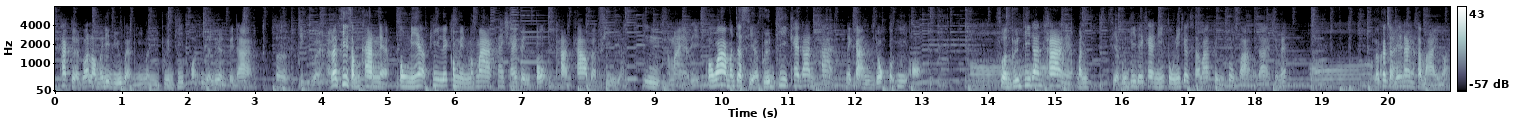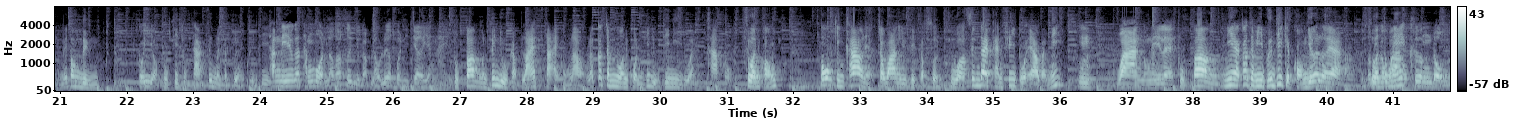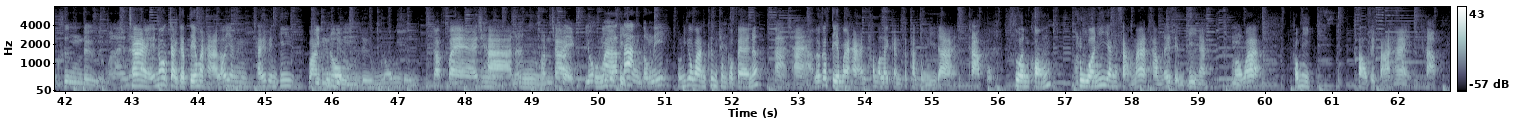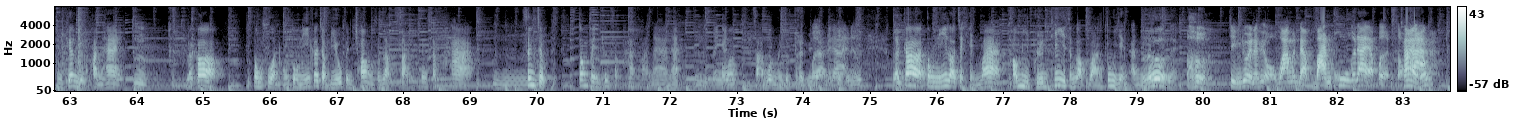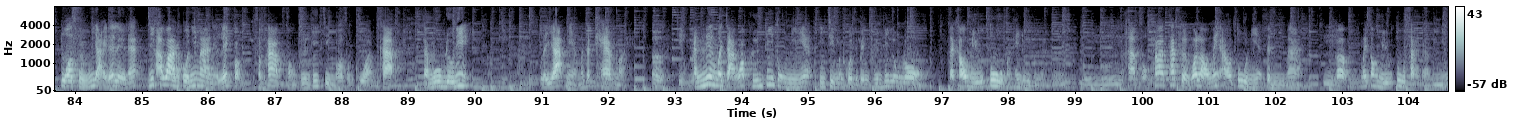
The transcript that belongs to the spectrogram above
ถ้าเกิดว่าเราไม่ได้บิวแบบนี้มันมีพื้นที่พอที่จะเลื่อนไปได้ เออจริงด้วยครับและที่สำคัญเนี่ยตรงเนี้ยพี่เล c คอมเมนต์มากๆ ให้ใช้เป็นโต๊ะทานข้าวแบบสี่เหลี่ยมอืมทำไมอะพี่เพราะว่ามันจะเสียพื้นที่แค่ด้านข้างในการยกเก้าอี้ออก อ๋อส่วนพื้นที่ด้านข้างเนี่ยมันเสียพื้นที่ได้แค่นี้ ตรงนี้ก็สามารถตึงโซฟามาได้ใช่ไหมอ๋อแล้วก็จะได้นั่งสบายหน่อย ไม่ต้องดึง เก้าอี้ออกทุกทิศทุกทางซึ่งมันจะเปลืองพื้นที่ ทั้งนี้ก็ทั้งหมดแล้วก็ขึ้นอยู่กับเราเลือกเฟอร์นิเจอร์ยังไง ถูกต้องมันขึ้นอยู่กับไลฟ์สไตล์ของเรา แล้วก็จำนวนคนที่อยู่ที่นี่ด้วย ครับผม ส่วนของโต๊ะกินข้าวเนี่ยจะวางอยู่ติดกับส่วนครัว ซึ่งได้ pantry ตัว L แบบนี้ อืม วางตรงนี้เลยถูกต้องเนี่ยก็จะมีพื้นที่เก็บของเยอะเลยอะส่วนตรงนี้ก็วาเครื่องดงเครื่องดื่มอะไรนะ ใช่นอกจากจะเตรียมอาหารแล้วยังใช้เป็นที่วางกินเครื่องนดื่มมดื่มนมดื่ม กาแฟชานะอืมคอนใช่เฟกยกตรงนี้มาก็ติด ตั้งตรงนี้ ตรงนี้ก็วางเครื่องชงกาแฟเนอะอ่าใช่ครับแล้วก็เตรียมอาหารทำอะไรกันก็ทำตรงนี้ได้ ครับผม ส่วนของครัวนี่ยังสามารถทำได้เต็มที่นะ อืม เพราะว่าเขามีเตาไฟฟ้าให้ ครับ มีเครื่องดูดควันให้ อืมแล้วก็ ตรงส่วนของตรงนี้ก็จะบิวเป็นช่องสำหรับใส่เครื่องซักผ้าอืมซึ่งจะต้องเป็นเครื่องซักผ้าฝาหน้านะอืมไม่เพงั้นราะว่าฝาบนมันจะเปิดไม่ได้เปิดไม่ได้ติอันนะนี้แล้วก็ตรงนี้เราจะเห็นว่าเขามีพื้นที่สำหรับวางตู้เย็นอันเบลอเลย เออ จริงด้วยนะพี่โอวางเป็นแบบบานคู่ก็ได้อะเปิดสองใช่ข้าแล้งวอะตัวสูงใหญ่ได้เลยนะ นี่ครัเขาบวางตัวนี้มาเนี่ยเล็กกว่าสภาพของพื้นที่จริงพอสมควรครับ แต่บูมดูนี่ ระยะเนี่ยมันจะแคบหน่อย เออจริงอันเนื่องมาจากว่าพื้นที่ตรงนี้จริง ๆ มันควรจะเป็นพื้นที่โล่งๆ แต่เขาบิวตู้มาให้ดูเป็นแบบนี้อืมครับผมถ้าถ้าเกิดว่าเราไม่เอาตู้นี้จะดีมากอืมก็ไม่ต้องบิวตู้ใส่แบบนี้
